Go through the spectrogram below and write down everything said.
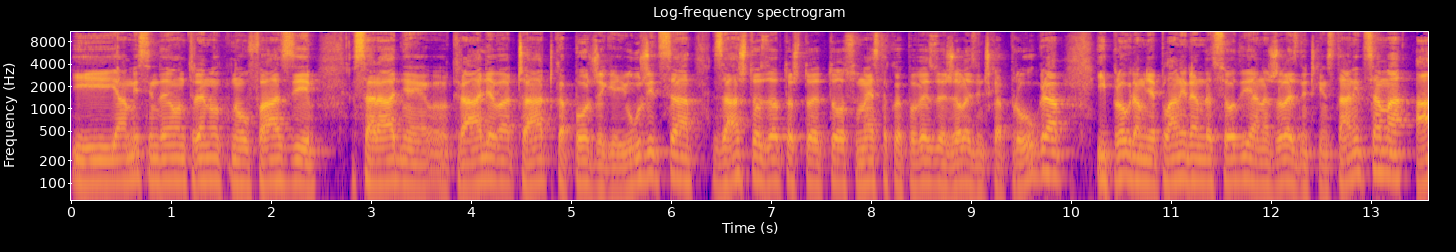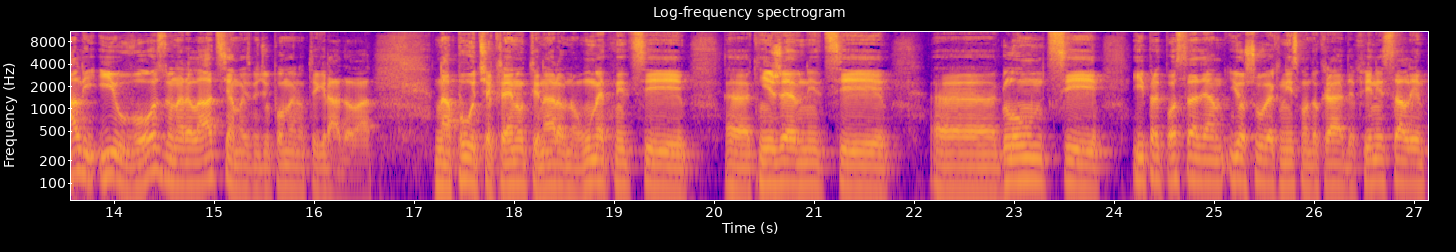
i ja mislim da je on trenutno u fazi saradnje e, Kraljeva, Čačka, Požege i Užica. Zašto? Zato što je to su mesta koje povezuje železnička pruga i program je planiran da se odvija na železničkim stanicama, ali i u vozu na relacijama između pomenutih gradova. Na put će krenuti naravno umetnici, e, književnici, glumci i pretpostavljam još uvek nismo do kraja definisali,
